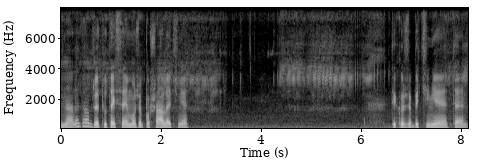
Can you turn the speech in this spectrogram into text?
No ale dobrze, tutaj sobie może poszaleć, nie? Tylko żeby ci nie ten...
